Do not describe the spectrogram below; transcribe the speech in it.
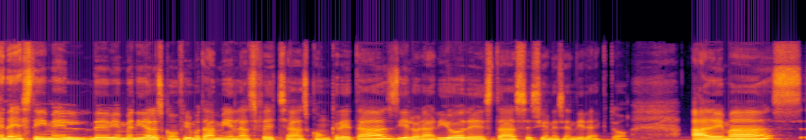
en este email de bienvenida les confirmo también las fechas concretas y el horario de estas sesiones en directo. Además,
